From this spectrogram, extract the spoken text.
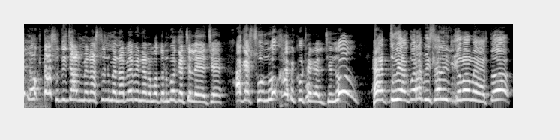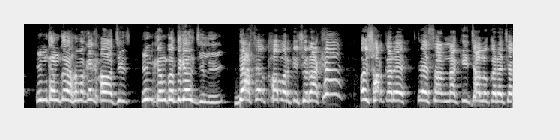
এই লোকটা শুধু জানবে না শুনবে না বেবিনের মতন বকে চলে এসেছে আগে শুনুক আমি কোথায় গেলছি নু হ্যাঁ তুই একবার বিশাল ইনকাম আমি এত ইনকাম করে আমাকে খাওয়াছিস ইনকাম করতে গেলছিলি? দেশের খবর কিছু রাখে? ওই সরকারে এসআর না কি চালু করেছে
